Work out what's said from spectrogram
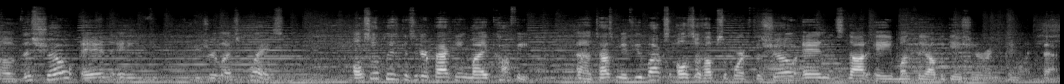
of this show and any future Let's Plays. Also, please consider backing my Ko-fi. Uh, toss me a few bucks also helps support the show, and it's not a monthly obligation or anything like that.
